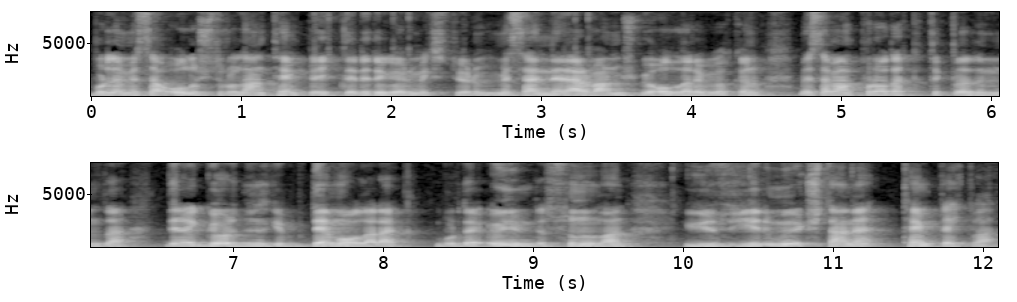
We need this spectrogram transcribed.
burada mesela oluşturulan template'leri de görmek istiyorum. Mesela neler varmış bir onlara bir bakalım. Mesela ben product tıkladığımda direkt gördüğünüz gibi demo olarak burada önümde sunulan 123 tane template var.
